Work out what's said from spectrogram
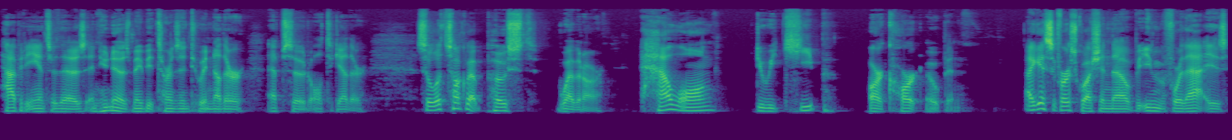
Happy to answer those. And who knows, maybe it turns into another episode altogether. So let's talk about post webinar. How long do we keep our cart open? I guess the first question, though, but even before that, is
